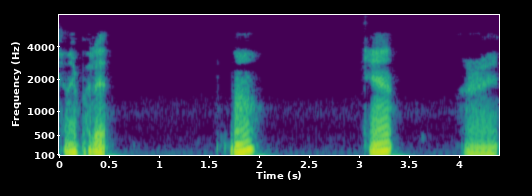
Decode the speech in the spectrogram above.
Can I put it? No? Can't? Alright.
